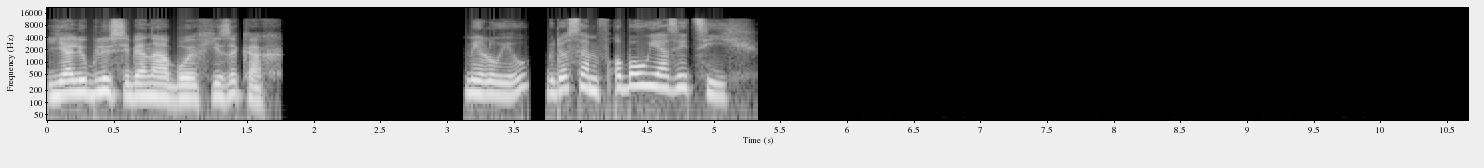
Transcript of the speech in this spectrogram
Я люблю себя на обоих языках. Miluju, kdo jsem v obou jazycích.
